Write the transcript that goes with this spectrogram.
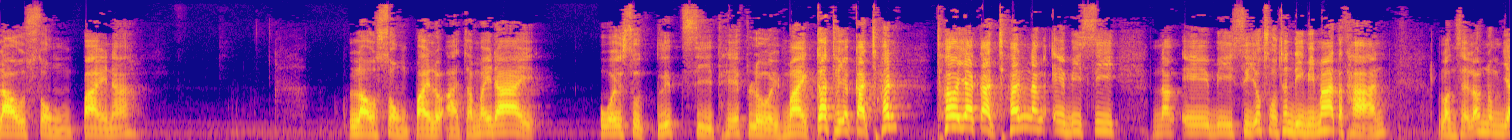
เราส่งไปนะ เราส่งไปเราอาจจะไม่ได้อวยสุดฤทธิ์สี่เทปเลย ไม่ก็เธออยากัดฉันเธออยากัดฉันนาง ABC นาง ABC ยกทรงฉันดีมีมาตรฐาน หล่อนเสร็จแล้วนมย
